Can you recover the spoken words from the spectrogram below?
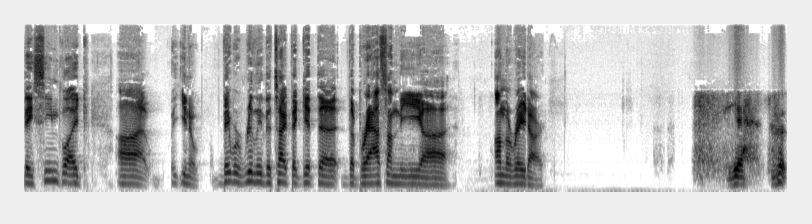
they seemed like uh, you know they were really the type that get the the brass on the uh, on the radar. Yeah, those,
